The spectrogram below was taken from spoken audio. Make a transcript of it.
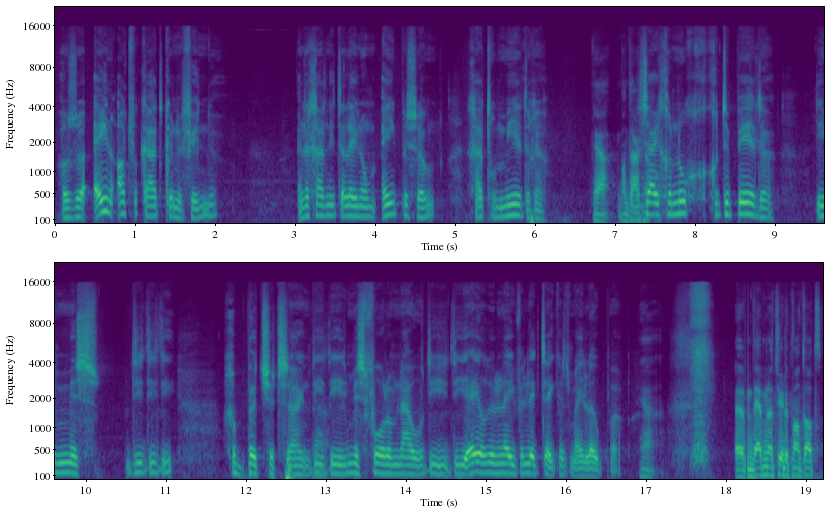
als we één advocaat kunnen vinden... en dat gaat niet alleen om één persoon, gaat het om meerdere. Ja, want daar er zijn genoeg getypeerden die mis... die, die, die gebudget zijn, die, die misvorm nou... Die, die heel hun leven littekens meelopen. Ja. Uh, we hebben natuurlijk, want dat,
